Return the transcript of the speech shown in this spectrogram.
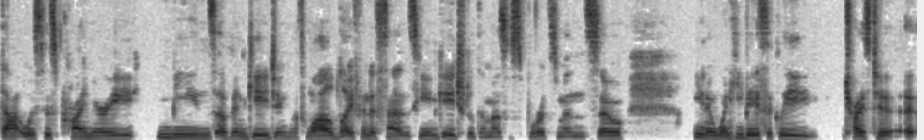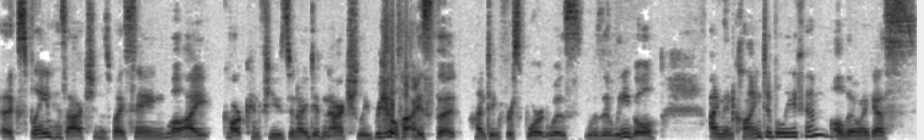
that was his primary means of engaging with wildlife in a sense. He engaged with them as a sportsman. So, you know, when he basically tries to uh, explain his actions by saying, "Well, I got confused and I didn't actually realize that hunting for sport was was illegal." I'm inclined to believe him, although I guess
